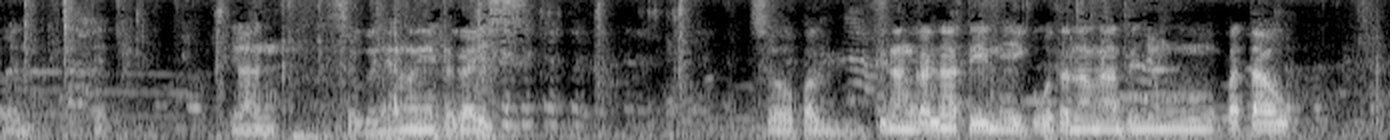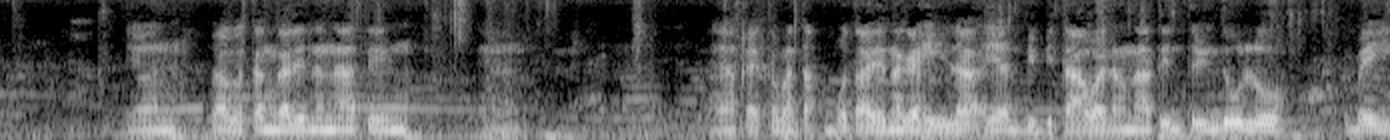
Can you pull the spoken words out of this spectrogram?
well, yan. So, ganyan lang yan siya guys. So, pag tinanggal natin, ikutan lang natin yung pataw. Yan, bago tanggalin na natin. Yan. Ayan, kahit tumatakbo tayo nagahila. Ayan, bibitawan lang natin to yung dulo. Sabay,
